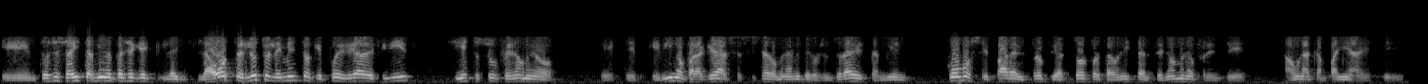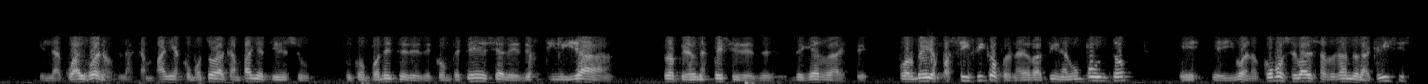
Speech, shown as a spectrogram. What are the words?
eh, entonces ahí también me parece que la, otro, el otro elemento que puede llegar a definir si esto es un fenómeno este, que vino para quedarse, si es algo meramente coyuntural, es también cómo se para el propio actor protagonista del fenómeno frente a una campaña este, en la cual, bueno, las campañas, como toda campaña, tienen su, su componente de, competencia, de, hostilidad propia de una especie de, guerra este, por medios pacíficos, pero una guerra en algún punto. Este, y bueno, cómo se va desarrollando la crisis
